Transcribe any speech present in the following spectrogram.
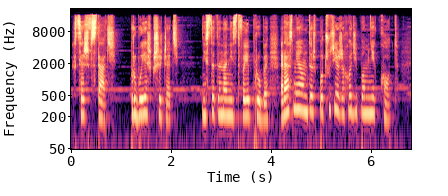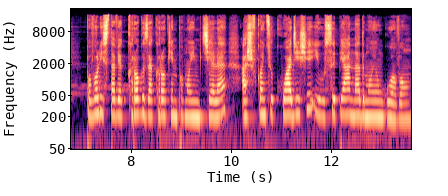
Chcesz wstać. Próbujesz krzyczeć. Niestety na nic twoje próby. Raz miałam też poczucie, że chodzi po mnie kot – Powoli stawia krok za krokiem po moim ciele, aż w końcu kładzie się i usypia nad moją głową.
